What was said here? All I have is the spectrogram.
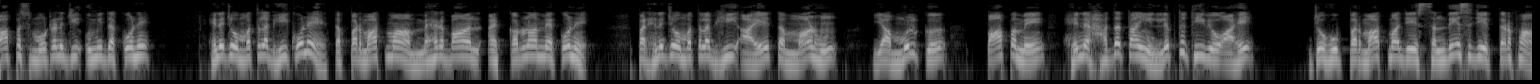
वापसि मोटण जी उमीद कोन्हे हिन जो मतिलबु ई कोन्हे त परमात्मा महिरबान ऐं करुणा में कोन्हे पर हिन जो मतिलबु ई आहे त माण्हू या मुल्क़ पाप में हिन हद ताईं लिप्त थी वियो आहे जो हू परमात्मा जे संदेश जे तरफ़ां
